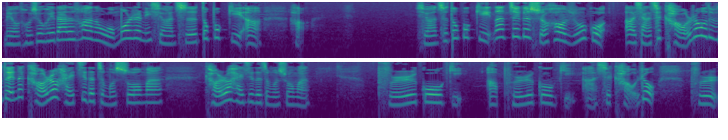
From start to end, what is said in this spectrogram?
没有同学回答的话呢，我默认你喜欢吃豆腐鸡啊。好，喜欢吃豆布吉，那这个时候如果啊想吃烤肉，对不对？那烤肉还记得怎么说吗？烤肉还记得怎么说吗？Perogie 啊불고기啊是烤肉，Per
